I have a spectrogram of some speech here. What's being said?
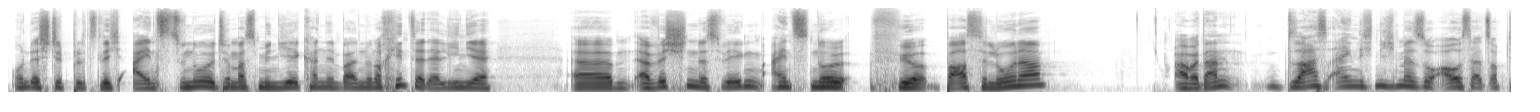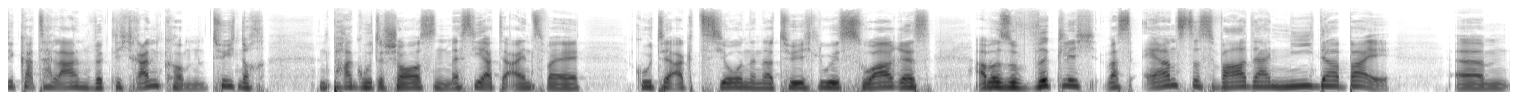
und es steht plötzlich 1 zu 0. Thomas Meunier kann den Ball nur noch hinter der Linie ähm, erwischen, deswegen 1 zu 0 für Barcelona. Aber dann sah es eigentlich nicht mehr so aus, als ob die Katalanen wirklich rankommen. Natürlich noch ein paar gute Chancen. Messi hatte ein, zwei gute Aktionen, natürlich Luis Suarez, aber so wirklich was Ernstes war da nie dabei. Ähm,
